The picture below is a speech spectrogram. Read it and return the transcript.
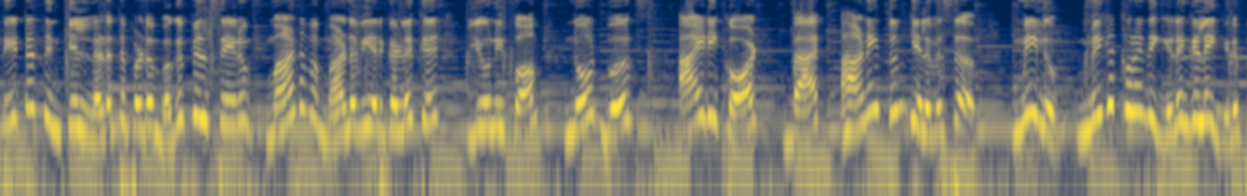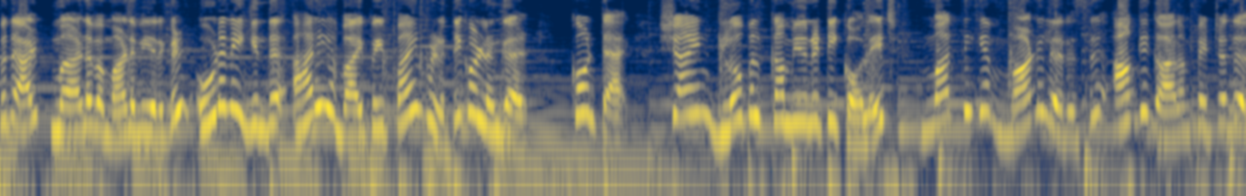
திட்டத்தின் கீழ் நடத்தப்படும் வகுப்பில் சேரும் மாணவ மாணவியர்களுக்கு uniform notebooks ID card bag அனைத்தும் இலவசம் மேலும் மிக குறைந்த இடங்களே இருப்பதால் மாணவ மாணவியர்கள் உடனே இந்த அரிய வாய்ப்பை பயன்படுத்திக் கொள்ளுங்கள். கான்டாக்ட் ஷைன் குளோபல் கம்யூனிட்டி காலேஜ் மத்திய மாநில அரசு அங்கீகாரம் பெற்றது.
